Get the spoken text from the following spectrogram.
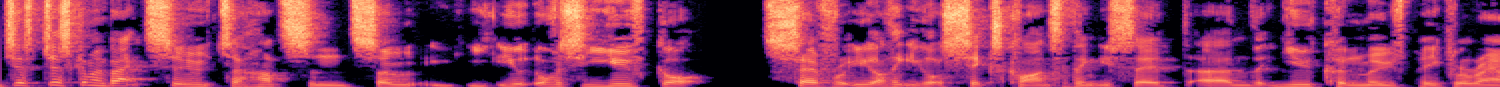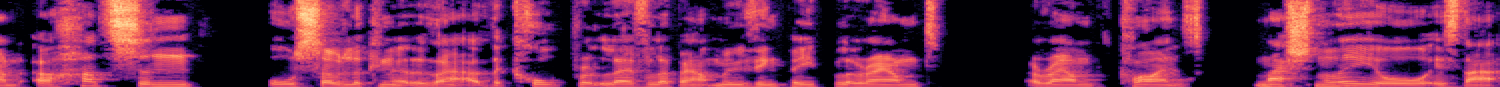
just just coming back to to Hudson. So you obviously you've got several. I think you've got six clients. I think you said um, that you can move people around. Are Hudson also looking at that at the corporate level about moving people around around clients nationally, or is that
